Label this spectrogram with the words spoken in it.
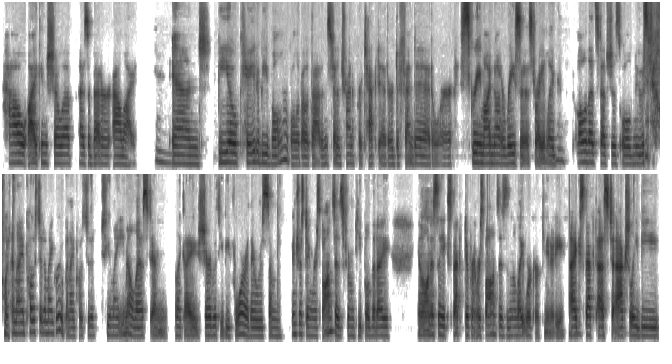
how I can show up as a better ally mm. and be okay to be vulnerable about that instead of trying to protect it or defend it or scream, I'm not a racist, right? Like, mm all of that stuff's just old news now. And I posted in my group and I posted it to my email list. And like I shared with you before, there was some interesting responses from people that I you know honestly expect different responses in the light worker community i mm-hmm. expect us to actually be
